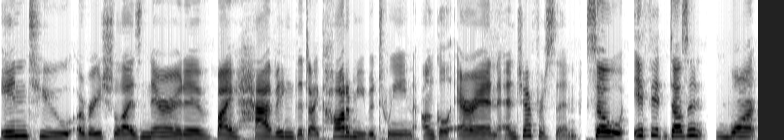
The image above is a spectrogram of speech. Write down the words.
into a racialized narrative by having the dichotomy between Uncle Aaron and Jefferson. So if it doesn't want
